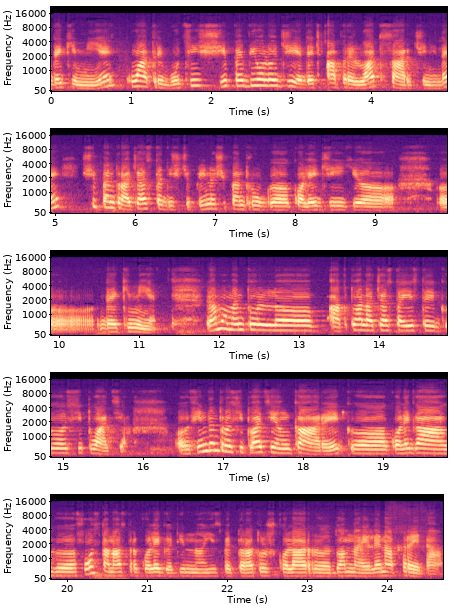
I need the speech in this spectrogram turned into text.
de chimie cu atribuții și pe biologie, deci a preluat sarcinile și pentru această disciplină și pentru colegii de chimie. La momentul actual aceasta este situația. Uh, fiind într-o situație în care uh, colega, uh, fosta noastră colegă din inspectoratul școlar, doamna Elena Preda,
